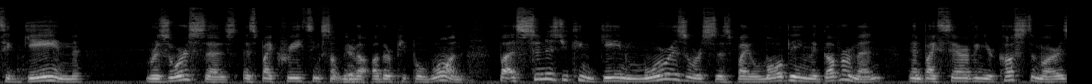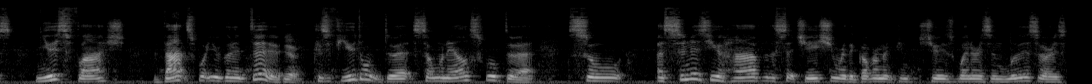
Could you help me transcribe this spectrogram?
to gain resources is by creating something Yeah. that other people want. But as soon as you can gain more resources by lobbying the government than by serving your customers, newsflash, that's what you're going to do. Yeah. Because if you don't do it, someone else will do it. So as soon as you have the situation where the government can choose winners and losers,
